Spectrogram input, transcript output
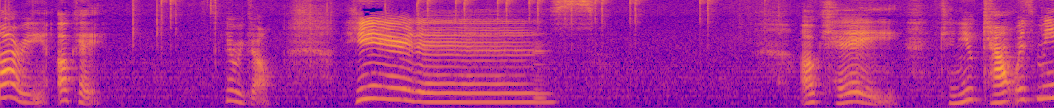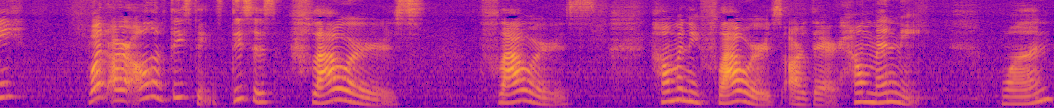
Sorry. Okay. Here we go. Here it is. Okay. Can you count with me? What are all of these things? This is flowers. Flowers. How many flowers are there? How many? One,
